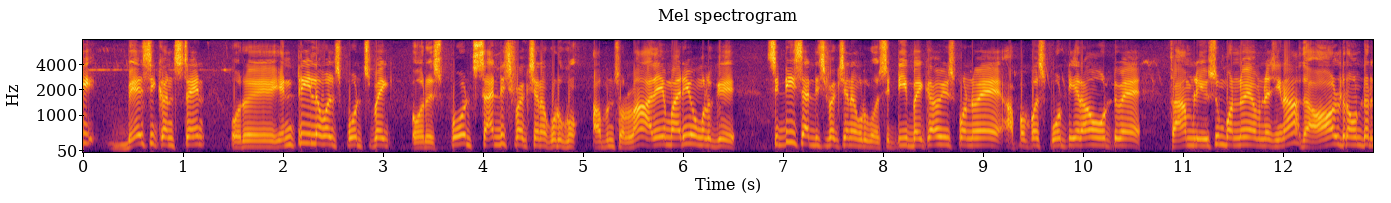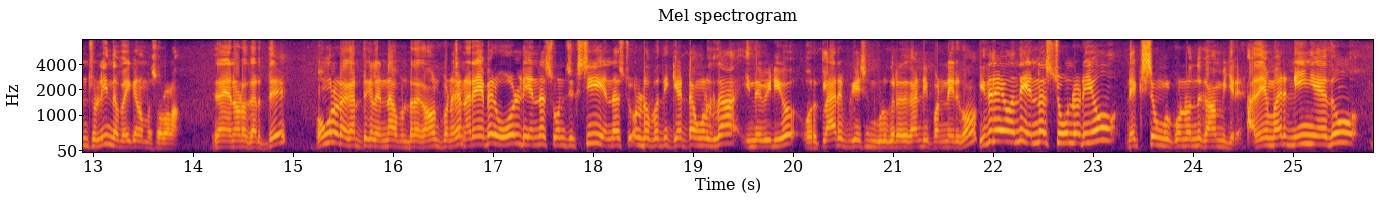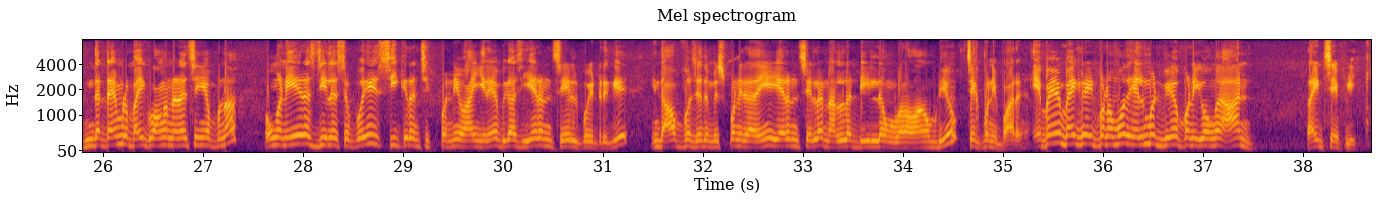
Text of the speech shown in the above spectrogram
பேசிக் கன்ஸ்டைன் ஒரு என்ட்ரி லெவல் ஸ்போர்ட்ஸ் பைக் ஒரு ஸ்போர்ட்ஸ் சாட்டிஸ்ஃபேக்ஷனை கொடுக்கும் அப்படின்னு சொல்லலாம். அதே மாதிரி உங்களுக்கு சிட்டி சாட்டிஸ்ஃபேக்ஷனை கொடுக்கும். சிட்டி பைக்காகவும் யூஸ் பண்ணுவேன் அப்பப்போ ஸ்போர்ட்டியராகவும் ஓட்டுவேன் ஃபேமிலி யூஸும் பண்ணுவேன் அப்படின்னு வச்சிங்கன்னா அது ஆல்ரவுண்டர்னு சொல்லி இந்த பைக்கை நம்ம சொல்லலாம். இதான் என்னோட கருத்து. உங்களோட கருத்துக்கள் என்ன பண்ணுறத கவுண்ட் பண்ணுங்க. நிறைய பேர் old NS one sixty NS two பற்றி கேட்டவங்களுக்கு தான் இந்த வீடியோ ஒரு கிளாரிஃபிகேஷன் கொடுக்குறதுக்காண்டி பண்ணியிருக்கோம். இதுலேயே வந்து என்எஸ் டூ நெக்ஸ்ட் உங்களுக்கு கொண்டு வந்து காமிக்கிறேன். அதே மாதிரி நீங்கள் எதுவும் இந்த டைமில் பைக் வாங்க நினச்சிங்க அப்படின்னா உங்கள் நியரஸ்ட் டீலர்ஸை போய் சீக்கிரம் செக் பண்ணி வாங்கிறேன் பிகாஸ் இயர் அண்ட் சேல் போயிட்டு இருக்கு இந்த ஆஃபர்ஸ் எதுவும் மிஸ் பண்ணிடாதீங்க. இயர் அண்ட் சேலில் நல்ல டீலில் உங்களால் வாங்க முடியும். செக் பண்ணி பாருங்க. எப்பயுமே பைக் ரைட் பண்ணும்போது ஹெல்மெட் வியர் பண்ணிக்கோங்க ஆன் ரைட் சேஃப்லி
